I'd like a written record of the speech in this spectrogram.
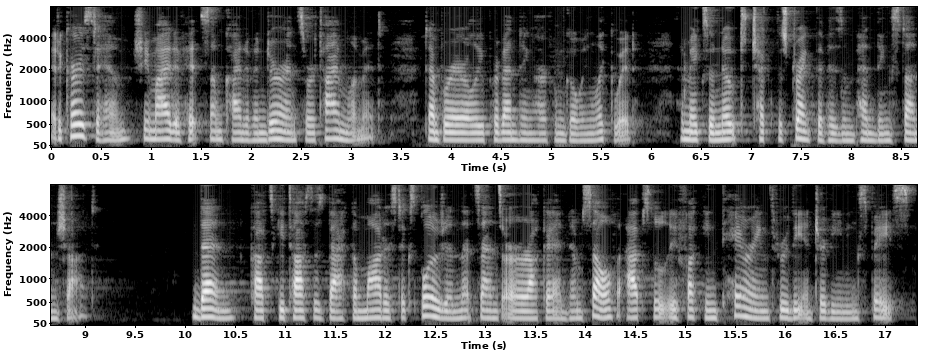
It occurs to him she might have hit some kind of endurance or time limit, temporarily preventing her from going liquid, and makes a note to check the strength of his impending stun shot. Then, Katsuki tosses back a modest explosion that sends Uraraka and himself absolutely fucking tearing through the intervening space,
